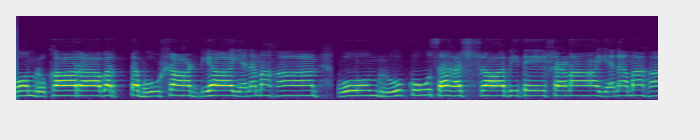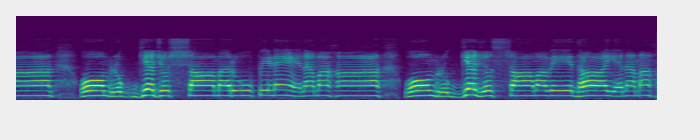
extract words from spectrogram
ॐ ऋकारावर्तभूषाढ्याय नमः। ॐ ऋकुसहस्राभितेषणाय नमः। ॐ ऋग्यजुःश्यामरूपिणे नमः। ॐ ऋग्यजुःश्यामवेदाय नमः।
